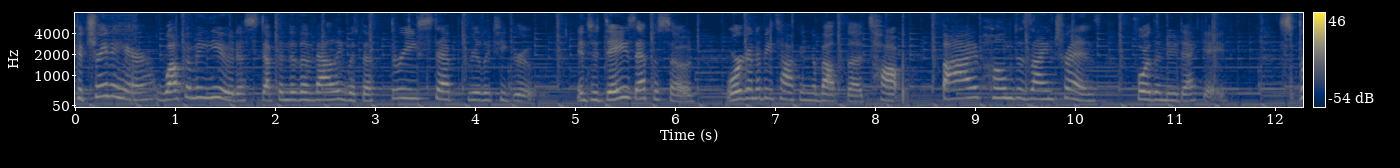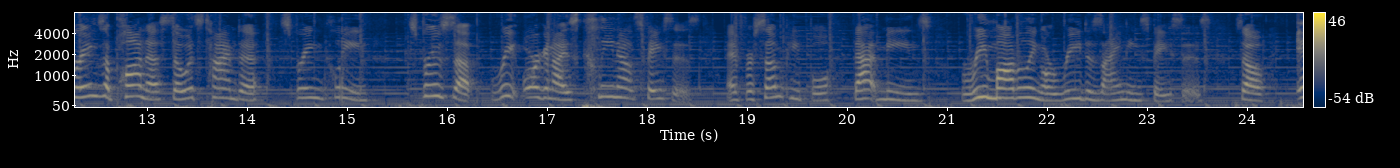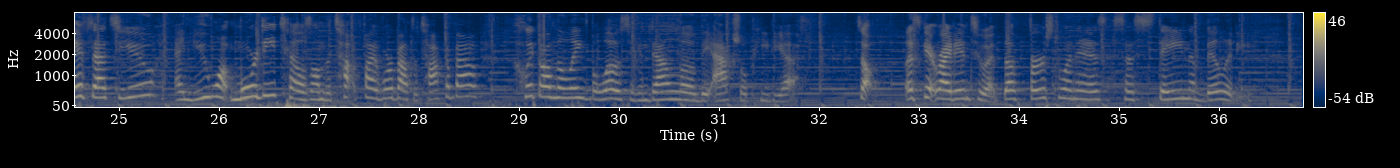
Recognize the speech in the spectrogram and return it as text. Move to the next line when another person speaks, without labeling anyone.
Katrina here, welcoming you to Step into the Valley with the Three Step Realty Group. In today's episode, we're going to be talking about the top five home design trends for the new decade. Spring's upon us, so it's time to spring clean, spruce up, reorganize, clean out spaces. And for some people, that means remodeling or redesigning spaces. So if that's you and you want more details on the top five we're about to talk about, click on the link below so you can download the actual PDF. So let's get right into it. The first one is sustainability.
